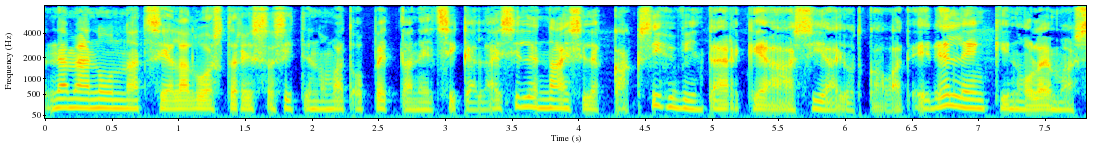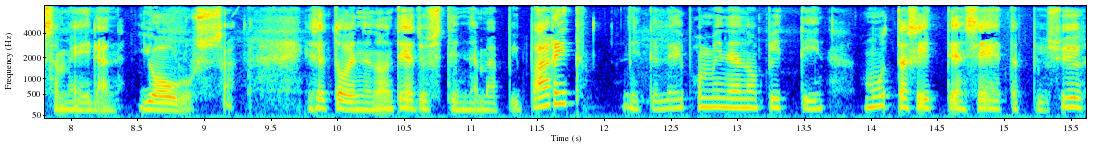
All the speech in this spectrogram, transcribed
nämä nunnat siellä luostarissa sitten ovat opettaneet sikäläisille naisille kaksi hyvin tärkeää asiaa, jotka ovat edelleenkin olemassa meidän joulussa. Ja se toinen on tietysti nämä piparit, niiden leipominen opittiin, mutta sitten se, että pysyy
